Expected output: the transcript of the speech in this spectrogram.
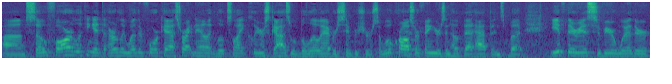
Um, so far, looking at the early weather forecast right now, it looks like clear skies with below average temperature. So we'll cross our fingers and hope that happens. But if there is severe weather,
